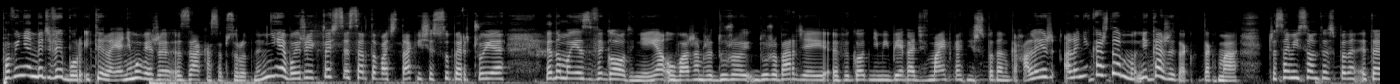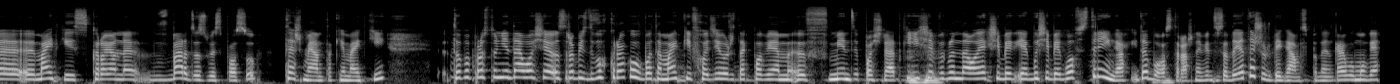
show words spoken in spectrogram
powinien być wybór i tyle. Ja nie mówię, że zakaz absolutny. Nie, bo jeżeli ktoś chce startować tak i się super czuje, wiadomo, jest wygodnie. Ja uważam, że dużo, dużo bardziej wygodnie mi biegać w majtkach niż w spodenkach, ale, ale nie każdemu, nie każdy tak, tak ma. Czasami są te, spoden- te majtki skrojone w bardzo zły sposób. Też miałam takie majtki. To po prostu nie dało się zrobić dwóch kroków, bo te majtki wchodziły, że tak powiem, w międzypośladki i Mhm. się wyglądało jak się jakby się biegło w stringach. I to było straszne, więc wtedy ja też już biegałam w spodenkach, bo mówię,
